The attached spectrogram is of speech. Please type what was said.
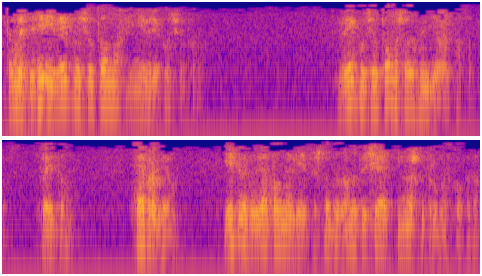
Потом разделили, еврей получил тонну, и не еврей получил тонну. Еврей получил тонну, что он с ней делал? У нас вопрос. Своей тонны. Своя проблема. Если бы это взял тонну еврейства, что было? Он отвечает немножко трумы, сколько там?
